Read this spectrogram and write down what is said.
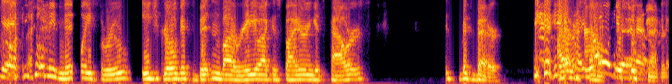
Yeah, if you told me midway through each girl gets bitten by a radioactive spider and gets powers, it's, it's better. I yeah, don't right. know. Oh, It's yeah. just better.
